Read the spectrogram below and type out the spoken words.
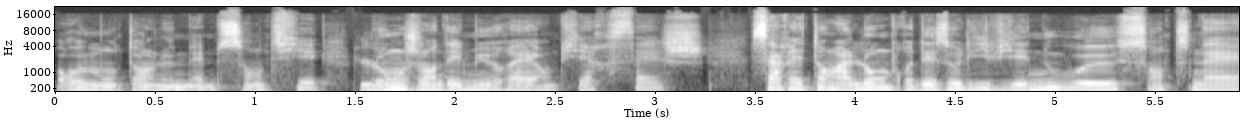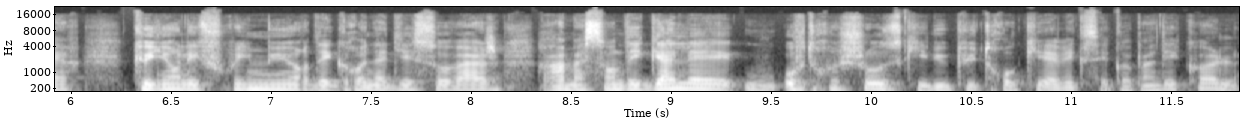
remontant le même sentier, longeant des murets en pierre sèche, s'arrêtant à l'ombre des oliviers noueux, centenaires, cueillant les fruits mûrs des grenadiers sauvages, ramassant des galets ou autre chose qu'il eût pu troquer avec ses copains d'école,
